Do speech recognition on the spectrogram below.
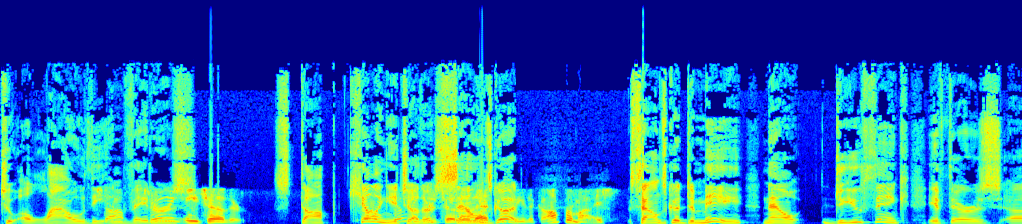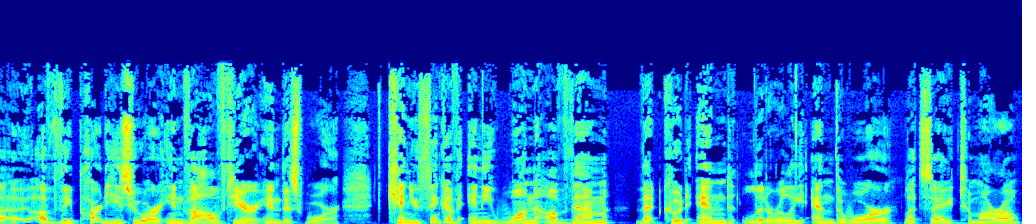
to allow the Stop invaders killing each other. stop killing Stop each other. each other. Sounds that good. Be the compromise. sounds good to me. Now, do you think if there's uh, of the parties who are involved here in this war, can you think of any one of them that could end literally end the war? Let's say tomorrow.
